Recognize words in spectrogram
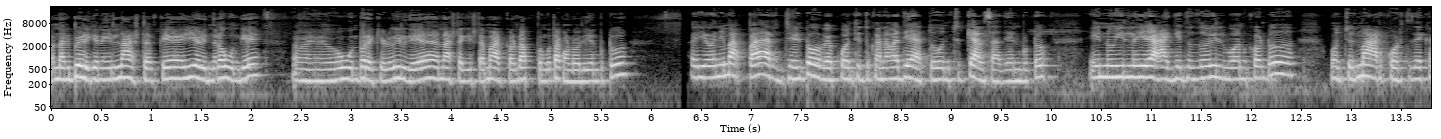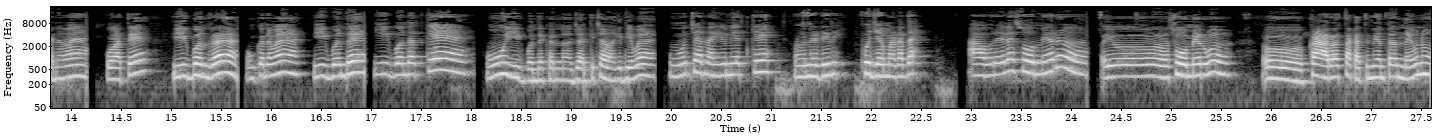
ನಾನು ಬೆಳಿಗ್ಗೆನೇ ಇಲ್ಲಿ ನಾಷ್ಟಕ್ಕೆ ಹೇಳಿದ್ರೆ ಅವನಿಗೆ. ಅವ್ನು ಬರೋಕೆ ಹೇಳು, ಇಲ್ಲಿಗೆ ನಾಷ್ಟ ಇಷ್ಟ ಮಾಡ್ಕೊಂಡು ಅಪ್ಪನಿಗೂ ತಗೊಂಡು ಹೋಗಿ ಅಂದ್ಬಿಟ್ಟು. ಅಯ್ಯೋ, ನಿಮ್ಮ ಅಪ್ಪ ಅರ್ಜೆಂಟ್ ಹೋಗ್ಬೇಕು ಅಂತಿತ್ತು ಕಣವ, ಅದೇ ಆಯ್ತು, ಒಂಚೂರು ಕೆಲಸ ಅದೇ ಅಂದ್ಬಿಟ್ಟು. ಇನ್ನು ಇಲ್ಲಿ ಆಗಿದ್ದದು ಇಲ್ವೋ ಅನ್ಕೊಂಡು ಒಂಚೂರು ಮಾಡ್ಕೊಡ್ತಿದ್ದೆ ಕಣವ. ಓತೆ ಈಗ ಬಂದ್ರ? ಕಣವ, ಈಗ ಬಂದೆ? ಈಗ ಬಂದಕ್ಕೆ ಹ್ಞೂ, ಈಗ ಬಂದೆ ಕಣ್ಣ ಜಾತಿ ಚೆನ್ನಾಗಿದೀವ ಹ್ಞೂ ಚೆನ್ನಾಗಿವ್ನಿ ಅದಕ್ಕೆ ನಡೀರಿ, ಪೂಜೆ ಮಾಡದ? ಅವರೆಲ್ಲ ಸೋಮ್ಯರು? ಅಯ್ಯೋ, ಸೋಮ್ಯರು ಖಾರ ಕಾರ ತಕತೀನಿ ಅಂತ ಅಂದವನು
